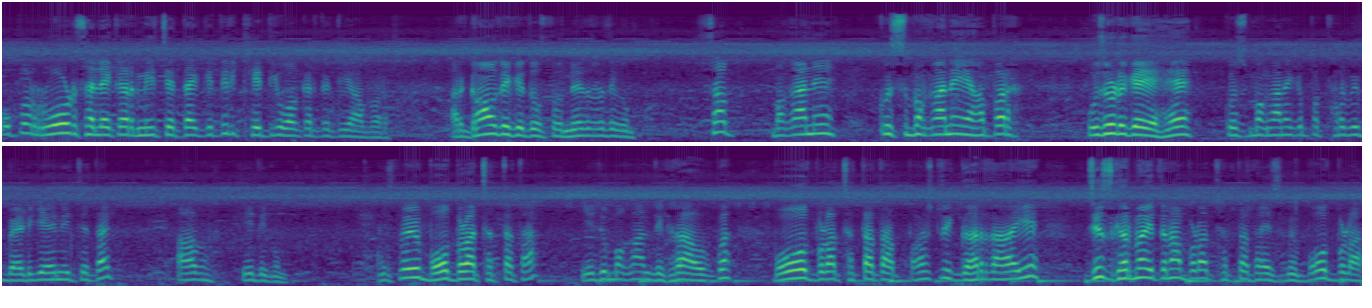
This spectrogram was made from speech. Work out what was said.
ऊपर रोड से लेकर नीचे तक कितनी खेती हुआ करती थी यहाँ पर। और गाँव देखे दोस्तों नेत्र देखो, सब मकाने, कुछ मकाने यहाँ पर उजड़ गए हैं, कुछ मकाने के पत्थर भी बैठ गए हैं नीचे तक। अब ये देखो, इस पर भी बहुत बड़ा छत्ता था, ये जो मकान दिख रहा है आपका बहुत बड़ा छत्ता था। फ़र्स्ट घर था ये, जिस घर में इतना बड़ा छत्ता था इसमें, बहुत बड़ा।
